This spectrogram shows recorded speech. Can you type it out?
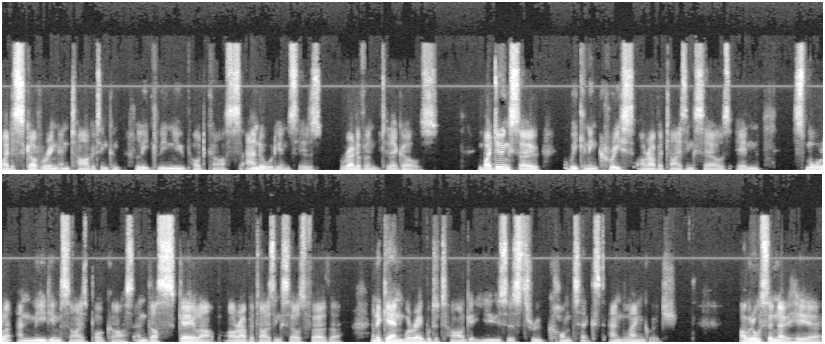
by discovering and targeting completely new podcasts and audiences relevant to their goals. And by doing so, we can increase our advertising sales in smaller and medium sized podcasts and thus scale up our advertising sales further. And again, we're able to target users through context and language. I would also note here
